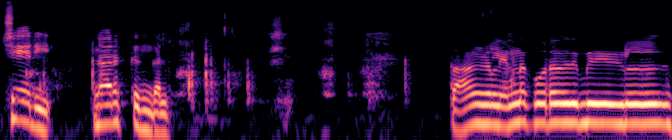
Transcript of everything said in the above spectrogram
சரி நறுக்குங்கள். தாங்கள் என்ன கூற விரும்புகிறீர்கள்?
